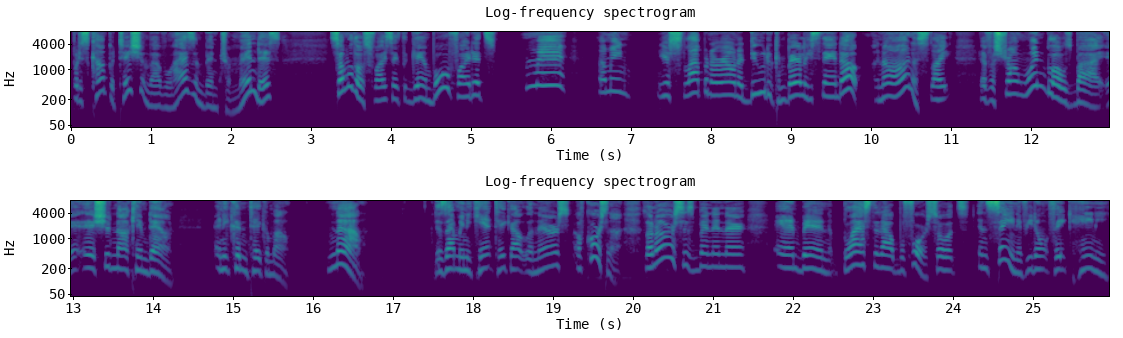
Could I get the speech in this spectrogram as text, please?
but his competition level hasn't been tremendous. Some of those fights, like the Gamboa fight, it's meh. I mean, you're slapping around a dude who can barely stand up. No, honest. Like, if a strong wind blows by, it, it should knock him down. And he couldn't take him out. Now, does that mean he can't take out Linares? Of course not. Linares has been in there and been blasted out before, so it's insane if you don't think Haney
